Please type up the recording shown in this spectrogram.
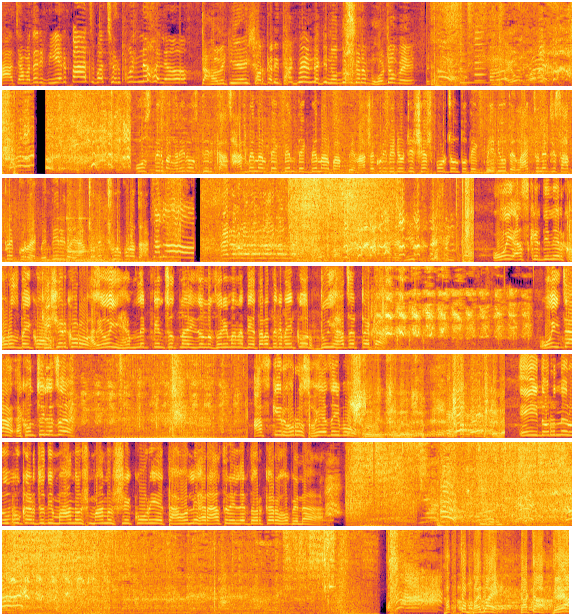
আজ আমাদের বিয়ের পাঁচ বছর পূর্ণ হলো। তাহলে কি এই সরকারি থাকবে নাকি নতুন করে ভোট হবে? অস্থির বাঙালির অস্থির কাজ। হাসবেন আর দেখবেন দেখবেন আর ভাববেন। আশা করি ভিডিওটি শেষ পর্যন্ত দেখবেন। ভিডিওতে লাইক চ্যানেলটি সাবস্ক্রাইব করে রাখবেন। দেরি নয় আর চলেন শুরু করা যাক। ওই আজকের দিনের খরচ বাই কর। কিসের খরচ? আরে ওই হ্যামলেট পেনশন না এই জন্য জরিমানা দিয়ে তাড়াতাড়ি বের কর। দুই হাজার টাকা। ওই যা এখন চলে যা। আজকের হরস হয়ে যাইব। এই ধরনের উপকার যদি মানুষ মানুষে করে তাহলে আর আজরাইলের দরকার হবে না। বাই বাই টাটা গয়া।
